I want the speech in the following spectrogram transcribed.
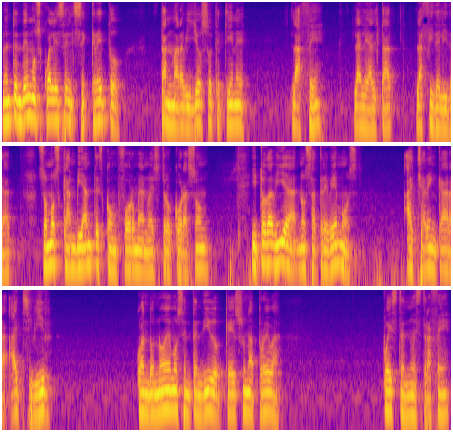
No entendemos cuál es el secreto tan maravilloso que tiene la fe, la lealtad, la fidelidad. Somos cambiantes conforme a nuestro corazón y todavía nos atrevemos a echar en cara, a exhibir, cuando no hemos entendido que es una prueba puesta en nuestra fe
